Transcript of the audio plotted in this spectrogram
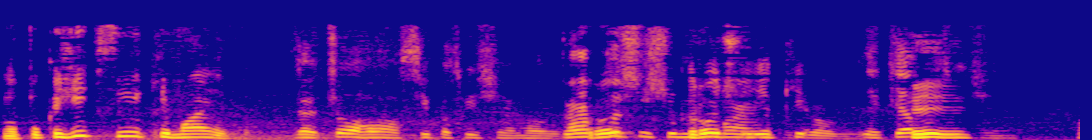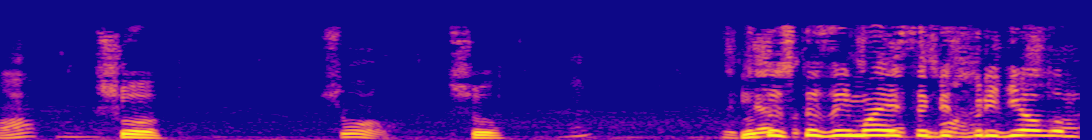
ну покажіть всі, які маєте. Для чого вам всі посвідчення можуть? Так Коротше- пише, що ми коротше, маємо які- право. Яке Ти- посвідчення? А? Що? Що? Що? Яке- Ну ти ж ти займаєшся яке- безпреділом.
